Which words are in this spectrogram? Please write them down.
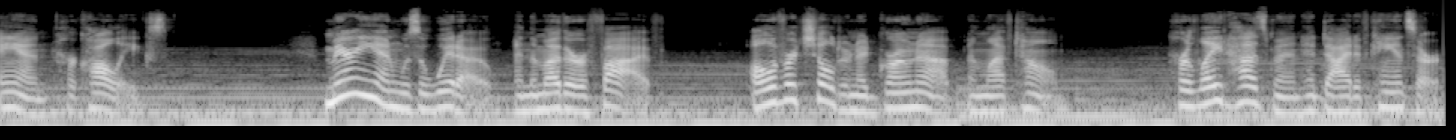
and her colleagues. Mary Ann was a widow and the mother of five. All of her children had grown up and left home. Her late husband had died of cancer.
